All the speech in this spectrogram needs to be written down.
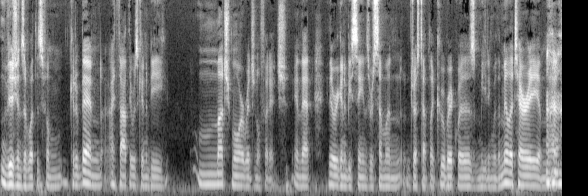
visions of what this film could have been, I thought there was going to be much more original footage, and that there were going to be scenes where someone dressed up like Kubrick was meeting with the military, and that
